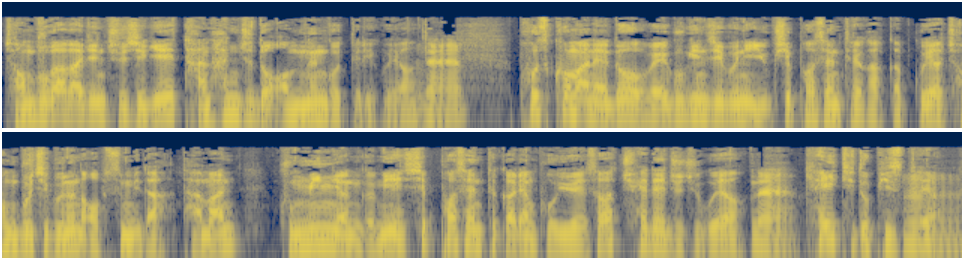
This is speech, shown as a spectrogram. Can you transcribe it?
정부가 가진 주식이 단 한 주도 없는 곳들이고요. 네. 포스코만 해도 외국인 지분이 60%에 가깝고요. 정부 지분은 없습니다. 다만 국민연금이 10%가량 보유해서 최대 주주고요. 네. KT도 비슷해요. 음.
